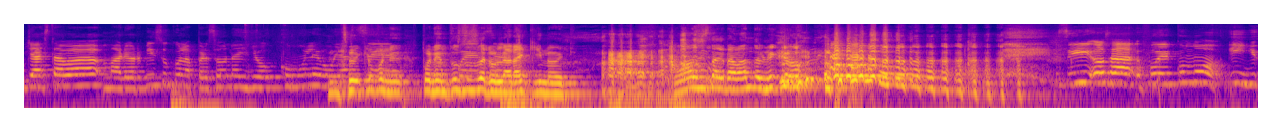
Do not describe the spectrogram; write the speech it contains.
ya estaba Mario Arbizu con la persona y yo, ¿cómo le voy a Tuve hacer? que poner, poniendo No su celular ser. aquí, ¿no? No, se está grabando el micro. Sí, o sea, fue como, y yo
